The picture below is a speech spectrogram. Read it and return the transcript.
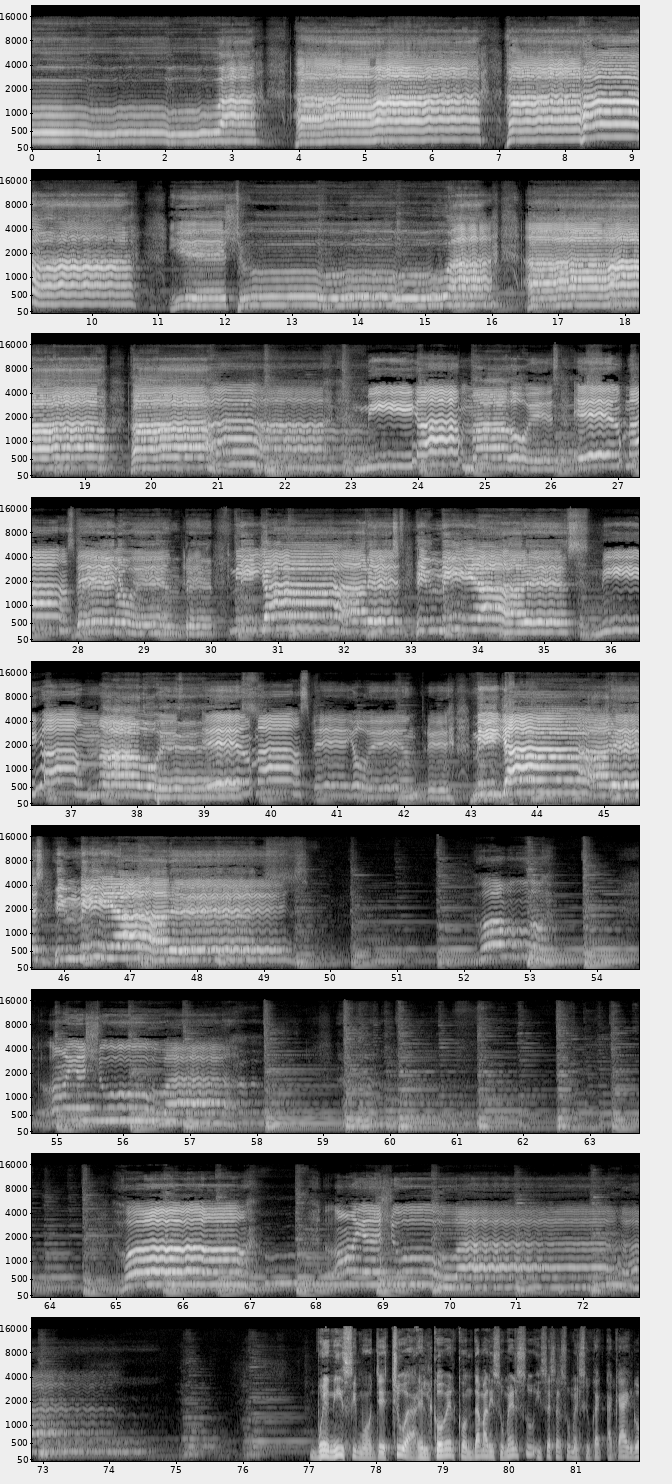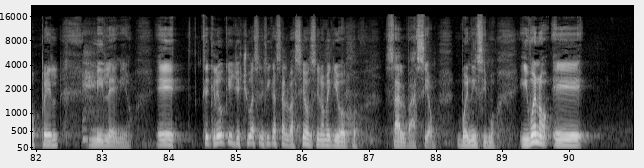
Buenísimo, Yeshua, el cover con Damari Sumersu y César Sumersu, acá en Gospel Milenio. Eh, creo que Yeshua significa salvación, si no me equivoco. Salvación, buenísimo. Y bueno, eh,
